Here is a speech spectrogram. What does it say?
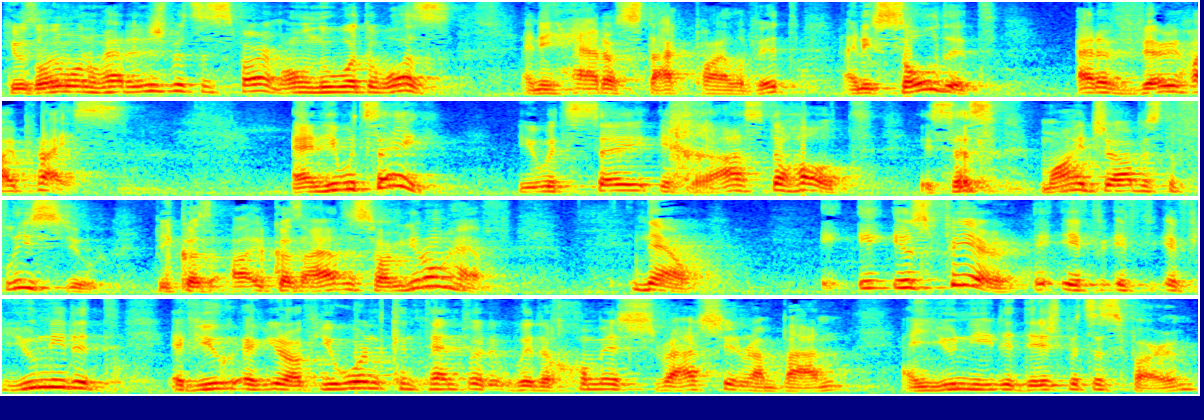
He was the only one who had an Ishbitz's farm, only knew what it was, and he had a stockpile of it, and he sold it at a very high price. And he would say, he would say, "Ich ras halt." He says, "My job is to fleece you because I, because I have this farm you don't have." Now, it, it was fair if, if, if you needed if you if, you know if you weren't content with with a Chumash, Rashi, and Ramban, and you needed the Ishbitz's farm,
